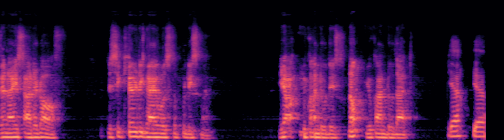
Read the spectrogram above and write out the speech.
when i started off the security guy was the policeman. Yeah you can't do this. No you can't do that. Yeah, yeah.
